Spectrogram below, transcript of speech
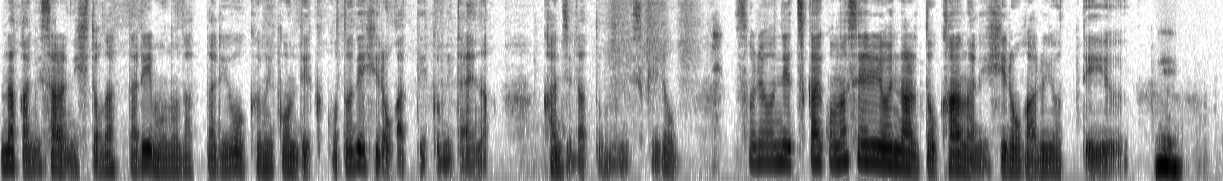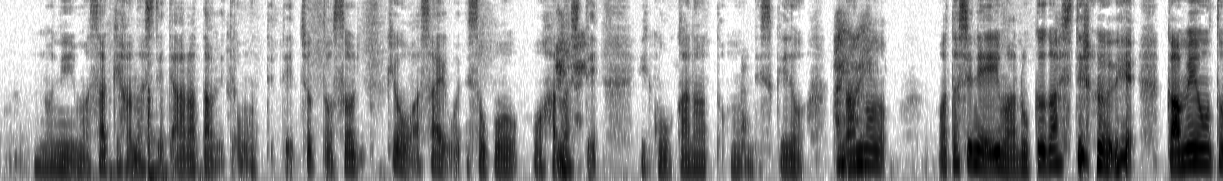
中にさらに人だったり物だったりを組み込んでいくことで広がっていくみたいな感じだと思うんですけどそれをね使いこなせるようになるとかなり広がるよっていうのに、まあ、さっき話してて改めて思っててちょっとそ今日は最後にそこを話していこうかなと思うんですけど、はいはい何の私ね、今、録画してるので、画面をと。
